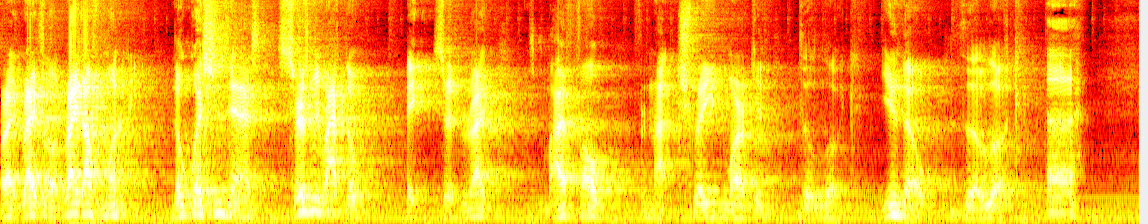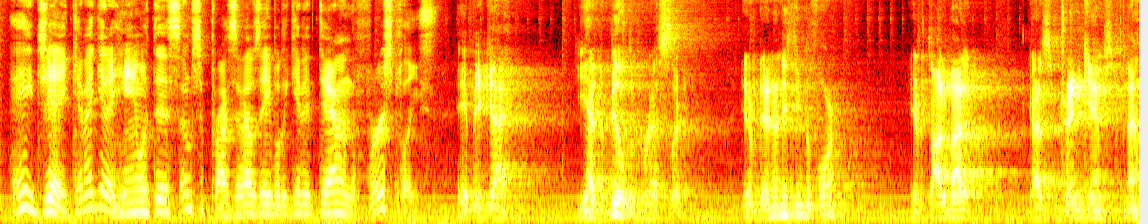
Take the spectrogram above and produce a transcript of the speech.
Right, right, from- right off from under me. No questions asked. Serves me right though. Hey, serves me right. It's my fault for not trademarking the look. You know, the look. Uh, hey Jay, can I get a hand with this? I'm surprised that I was able to get it down in the first place. Hey, big guy, you had the build of a wrestler. You ever done anything before? You ever thought about it? Got some training camps? Nah?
